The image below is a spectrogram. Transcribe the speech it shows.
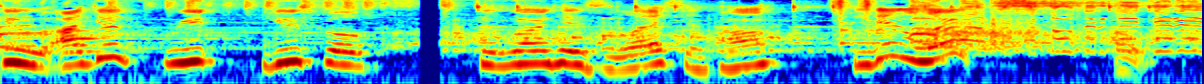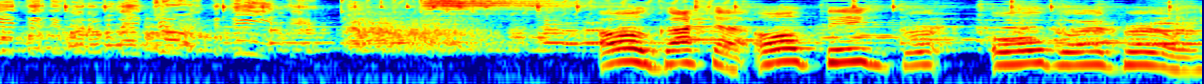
Dude, I just re- useful to learn his lesson, huh? He didn't learn. Oh. Oh, gotcha. Oh, big, bur- old bird Burley.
